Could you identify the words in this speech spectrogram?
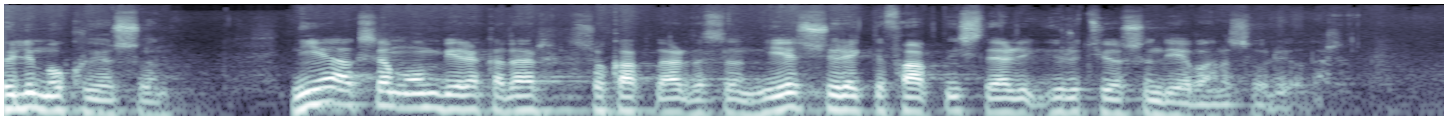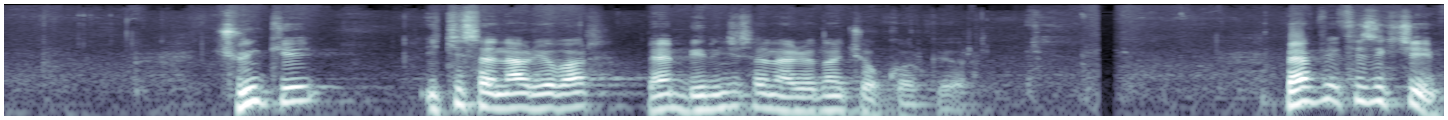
bölüm okuyorsun, niye akşam 11'e kadar sokaklardasın, niye sürekli farklı işler yürütüyorsun diye bana soruyorlar. Çünkü iki senaryo var. Ben birinci senaryodan çok korkuyorum. Ben bir fizikçiyim.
